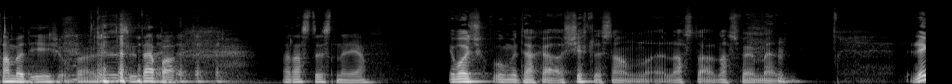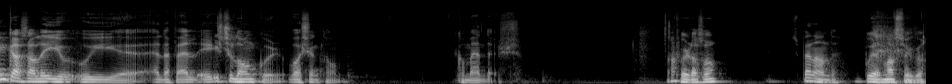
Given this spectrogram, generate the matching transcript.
Ta med det ju bara så där på. Rastus när jag. Jag vet inte om vi tackar shitlistan nästa nästa för men. Ringas alle i NFL er ikke langer Washington Commanders. Ja. För det så. Spännande. På en massa veckor.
